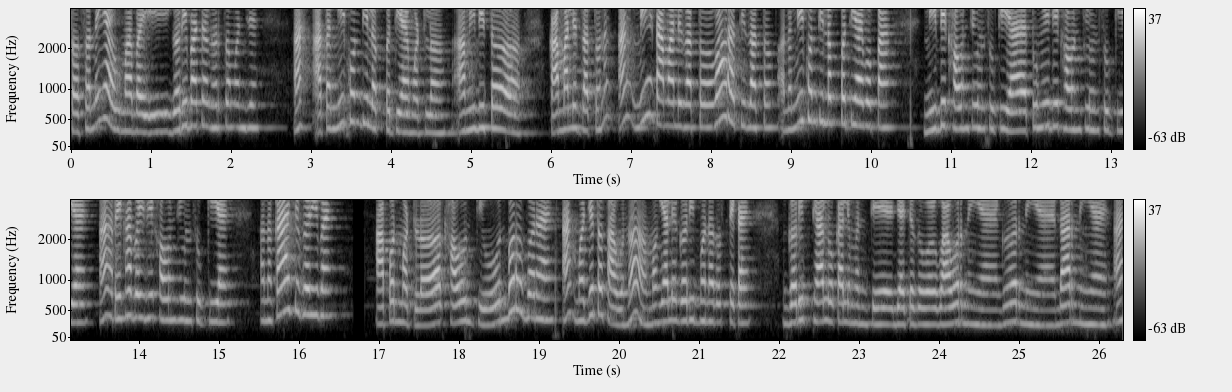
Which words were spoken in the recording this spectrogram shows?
तसं नाही आहे उमाबाई. गरीबाच्या घरचं म्हणजे? हा आता मी कोणती लखपती आहे म्हटलं? आम्ही बी तर कामाला जातो ना? हा मी कामाला जातो वावराती जातो. आणि मी कोणती लखपती आहे बाप्पा? मी बी खाऊन पिऊन सुखी आहे. तुम्ही बी खाऊन पिऊन सुखी आहे. हा रेखाबाई बी खाऊन पिऊन सुखी आहे. आणि कायचे गरीब आहे? आपण म्हटलं खाऊन पिऊन बरोबर आहे. हा मजेतच आहो ना? मग याले गरीब म्हणत असते काय? गरीब त्या लोकाले म्हणते ज्याच्याजवळ वावर नाही आहे घर नाही आहे दार नाही आहे हा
